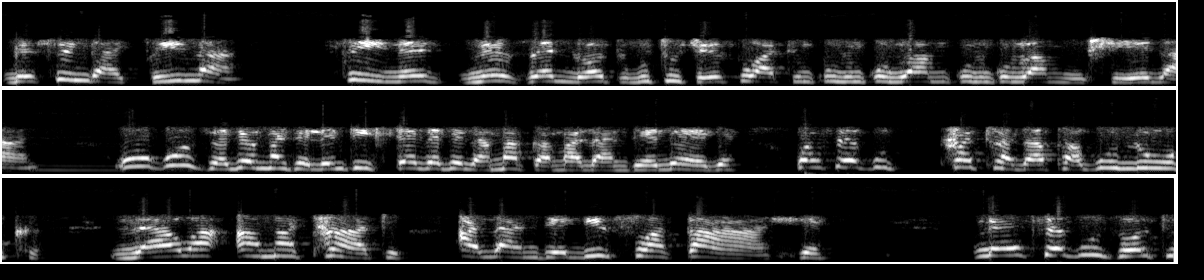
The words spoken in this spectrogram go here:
besingagcina sine nezelodwa ukuthi uJesu wathi uNkulunkulu wami uNkulunkulu wami ngishiyelana ukuze ke manje lento ihleleke lamagama alandeleke kwase kuthathwa lapha kuLuke lawa amathathu alandeliswa kahle. Bese kuzothi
